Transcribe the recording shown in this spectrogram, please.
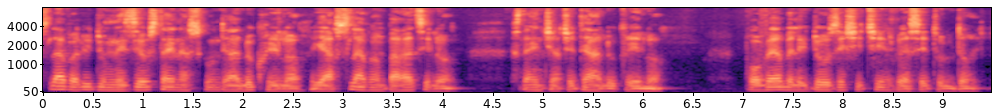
Slava lui Dumnezeu stă în ascunderea lucrurilor, iar slava împăraților stă în cercetarea lucrurilor. Proverbele 25, versetul 2.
